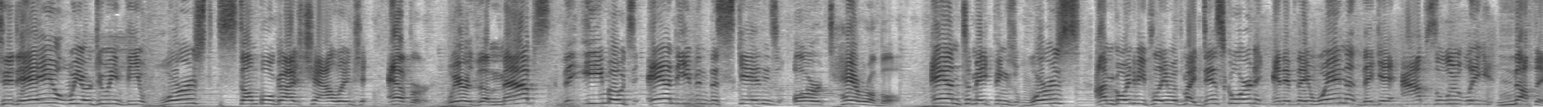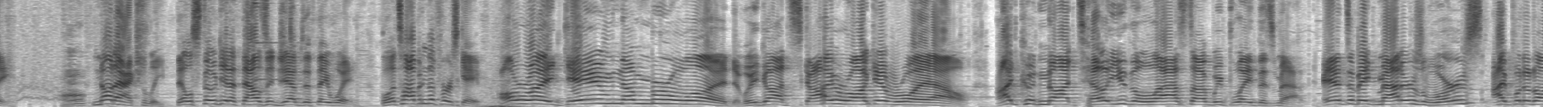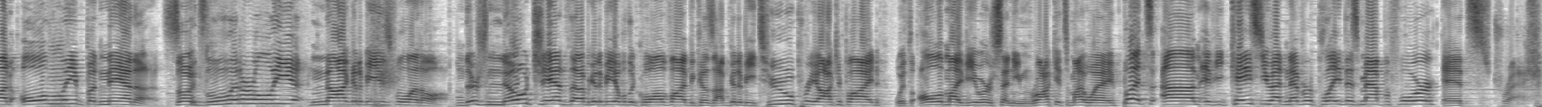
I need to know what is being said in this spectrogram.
Today, we are doing the worst Stumble Guys challenge ever, where the maps, the emotes, and even the skins are terrible. And to make things worse, I'm going to be playing with my Discord, and if they win, they get absolutely nothing. Huh? Not actually. They'll still get a thousand gems if they win. But let's hop into the first game. All right, game number one. We got Skyrocket Royale. I could not tell you the last time we played this map. And to make matters worse, I put it on only banana. So it's literally not going to be useful at all. There's no chance that I'm going to be able to qualify because I'm going to be too preoccupied with all of my viewers sending rockets my way. But um, if in case you had never played this map before, it's trash.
